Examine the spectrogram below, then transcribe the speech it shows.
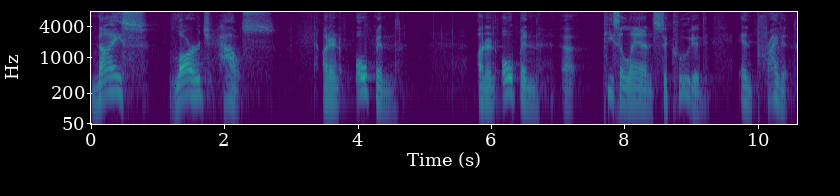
Nice, large house on an open, on an open uh, piece of land, secluded and private.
